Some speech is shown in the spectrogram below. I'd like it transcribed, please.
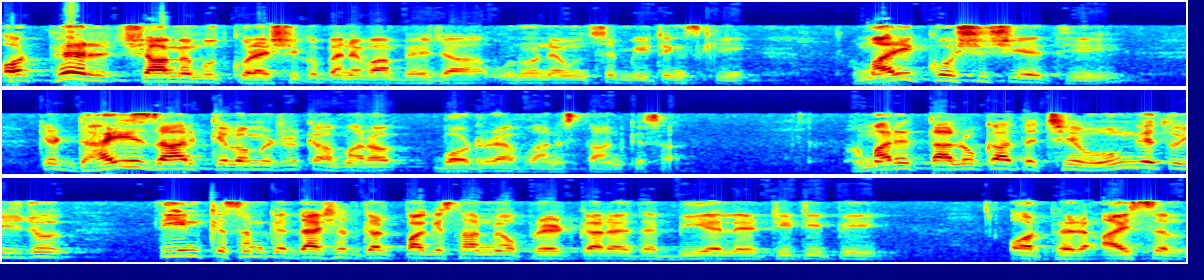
और फिर शाह महमूद कुरैशी को मैंने वहाँ भेजा, उन्होंने उनसे मीटिंग्स की। हमारी कोशिश ये थी कि ढाई हज़ार किलोमीटर का हमारा बॉर्डर है अफ़गानिस्तान के साथ। हमारे ताल्लुकात अच्छे होंगे तो ये जो तीन किस्म के दहशतगर्द पाकिस्तान में ऑपरेट कर रहे थे बीएलए टीटीपी और फिर आइसल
